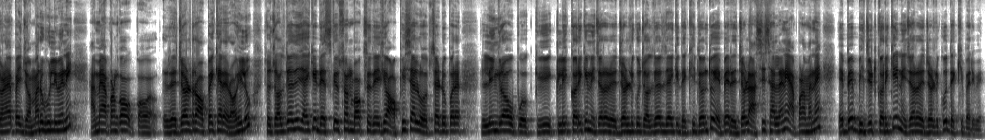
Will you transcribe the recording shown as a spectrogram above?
ଜଣାଇବା ପାଇଁ ଜମାରୁ ଭୁଲିବେନି ଆମେ ଆପଣଙ୍କ ରେଜଲ୍ଟର ଅପେକ୍ଷାରେ ରହିଲୁ ସୋ ଜଲ୍ଦି ଜଲ୍ଦି ଯାଇକି ଡେସ୍କ୍ରିପସନ୍ ବକ୍ସରେ ଦେଇଥିବା ଅଫିସିଆଲ୍ ୱେବସାଇଟ୍ ଉପରେ ଲିଙ୍କର କ୍ଲିକ୍ କରିକି ନିଜର ରେଜଲ୍ଟଟିକୁ ଜଲ୍ଦି ଜଲ୍ଦି ଯାଇକି ଦେଖିଦିଅନ୍ତୁ ଏବେ ରେଜଲ୍ଟ ଆସି ସାରିଲାଣି ଆପଣମାନେ ଏବେ ଭିଜିଟ୍ କରିକି ନିଜର ରେଜଲ୍ଟକୁ ଦେଖିପାରିବେ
